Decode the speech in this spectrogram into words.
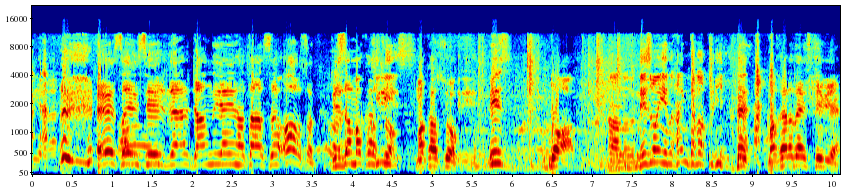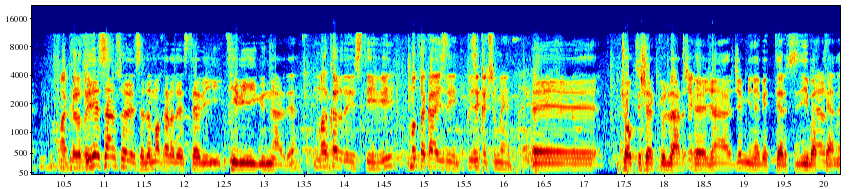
Gir ya. evet sayın seyirciler canlı yayın hatası olsun. Bizde makas yok. Kiriyiz. Makas yok. Kiriyiz. Biz doğal. Anladım. Ne zaman yayın? Hangi kanattayım? Makarada STV'ye. Makarada Bir de sen söylese de Makarada STV TV iyi günlerdi. Makaradayız TV. Mutlaka izleyin. Bizi kaçırmayın. Ee, çok teşekkürler Teşekkür ee, Caner'cim. Yine bekleriz sizi iyi bak Her kendine.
